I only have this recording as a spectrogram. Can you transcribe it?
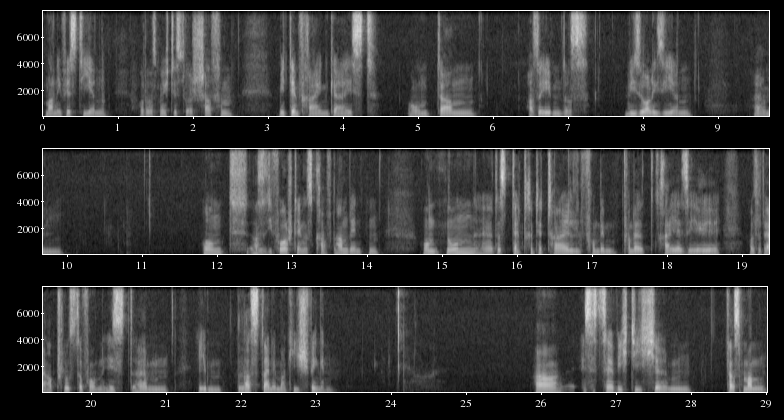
manifestieren oder was möchtest du erschaffen mit dem freien Geist. Und dann, also eben das Visualisieren, ähm, und also die Vorstellungskraft anwenden. Und nun äh, das, der dritte Teil von, dem, von der Dreier-Serie, also der Abschluss davon ist ähm, eben, lass deine Magie schwingen. Äh, es ist sehr wichtig, ähm, dass man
